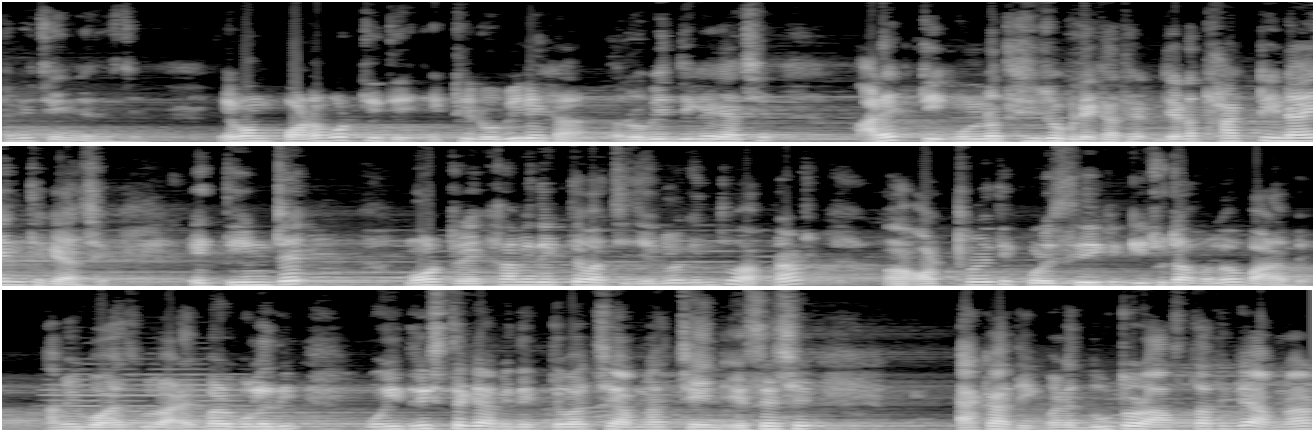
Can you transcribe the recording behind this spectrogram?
থেকে চেঞ্জ এসেছে। এবং পরবর্তীতে একটি রবি রেখা, রবির দিকে গেছে। আরেকটি উন্নতি সুযোগ রেখা যেটা থার্টি নাইন থেকে আছে। এই তিনটে মোট রেখা আমি দেখতে পাচ্ছি, যেগুলো কিন্তু আপনার অর্থনৈতিক পরিস্থিতিকে কিছুটা হলেও বাড়াবে। আমি বয়সগুলো আরেকবার বলে দিই, পঁয়ত্রিশ থেকে আমি দেখতে পাচ্ছি আপনার চেঞ্জ এসেছে। একাধিক মানে দুটো রাস্তা থেকে আপনার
